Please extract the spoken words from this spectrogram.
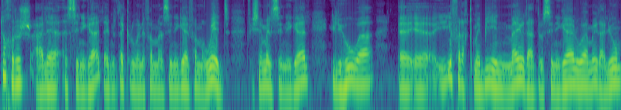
تخرج على السنغال. لأنه تذكروا أن فما السنغال فما واد في شمال السنغال اللي هو آه، يفرق ما بين ما يدعى السنغال وما يدعى اليوم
